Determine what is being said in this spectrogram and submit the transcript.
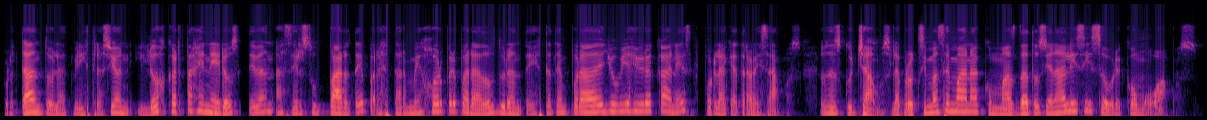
Por tanto, la administración y los cartageneros deben hacer su parte para estar mejor preparados durante esta temporada de lluvias y huracanes por la que atravesamos. Nos escuchamos la próxima semana con más datos y análisis sobre cómo vamos.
